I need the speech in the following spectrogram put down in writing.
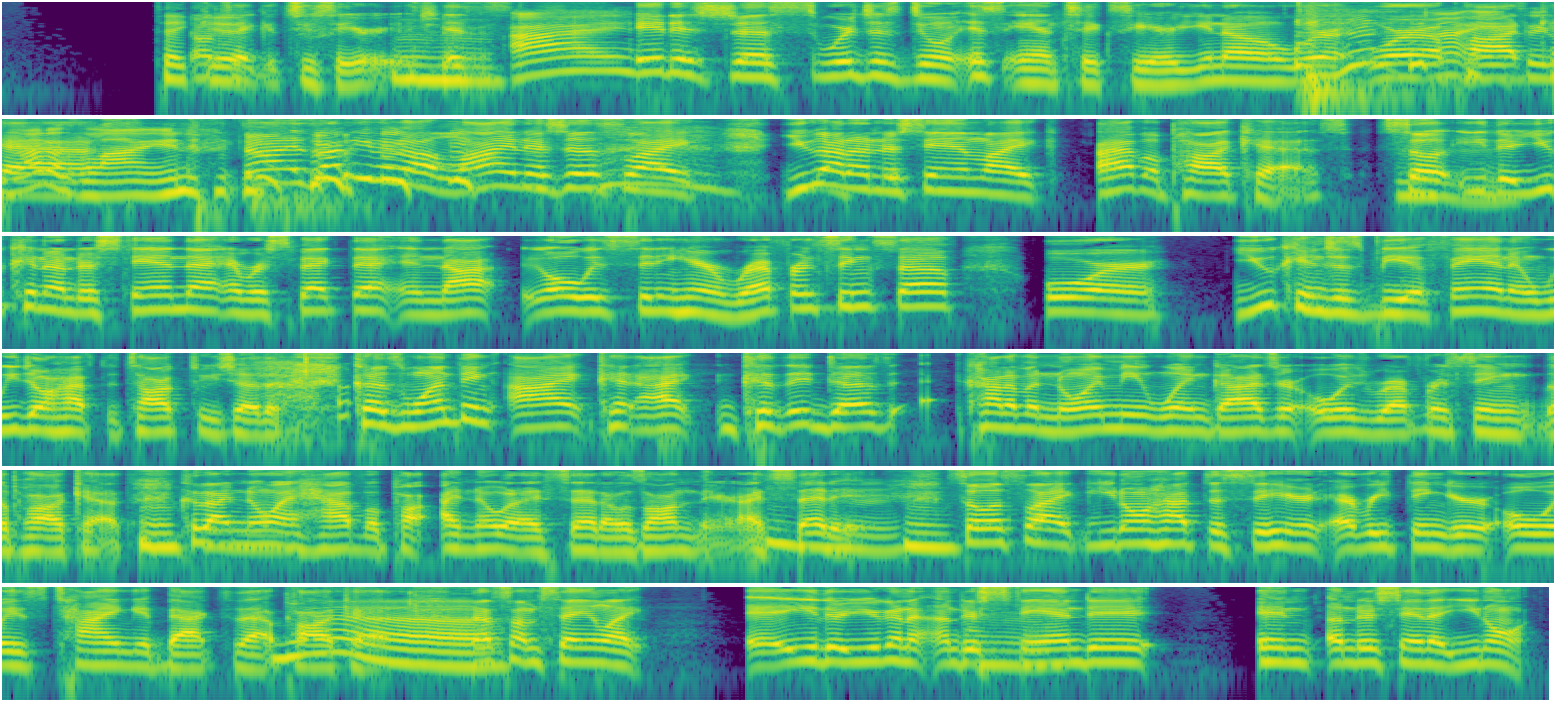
Take don't it. take it too serious. Mhm. It's I it is just we're just doing it's antics here. You know, we're we're a podcast. antics, not lying. no, it's not even a line. It's just like you got to understand. Like I have a podcast, so Mm-hmm. either you can understand that and respect that, and not always sitting here referencing stuff, or you can just be a fan and we don't have to talk to each other. Because one thing I can I because it does kind of annoy me when guys are always referencing the podcast mm-hmm. because I know I have a po- I know what I said. I was on there. I said it. Mm-hmm. So it's like you don't have to sit here and everything. You're always tying it back to that podcast. Yeah. That's what I'm saying. Like eh, either you're gonna understand mm-hmm. it and understand that you don't.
